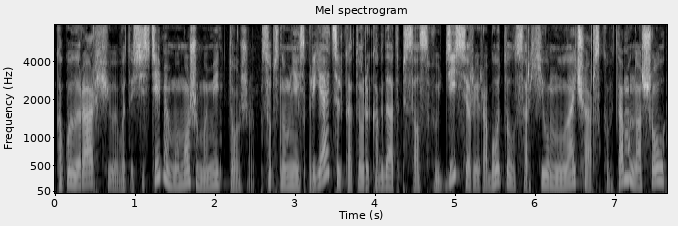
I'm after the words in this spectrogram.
какую иерархию в этой системе мы можем иметь тоже. Собственно, у меня есть приятель, который когда-то писал свой диссер и работал с архивом Луначарского. Там он нашел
